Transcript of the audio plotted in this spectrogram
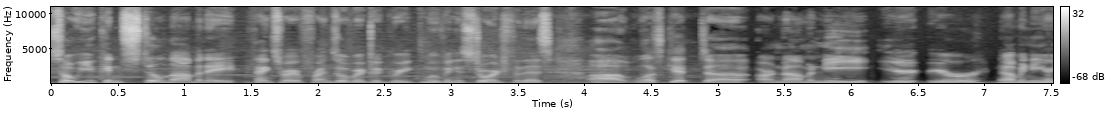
So you can still nominate. Thanks to our friends over at Good Greek Moving and Storage for this. Uh, let's get uh, our nominee, er, er, nominee,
